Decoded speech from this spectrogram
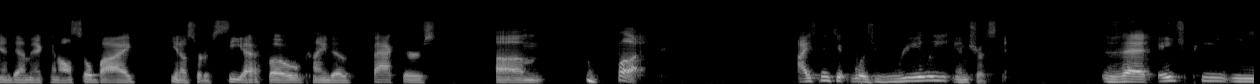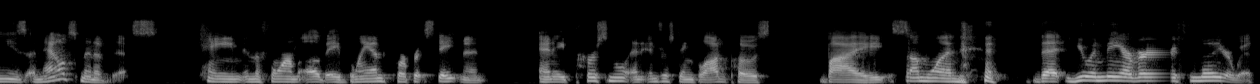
pandemic and also by, you know, sort of CFO kind of factors. Um, but I think it was really interesting that HPE's announcement of this came in the form of a bland corporate statement and a personal and interesting blog post by someone that you and me are very familiar with,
